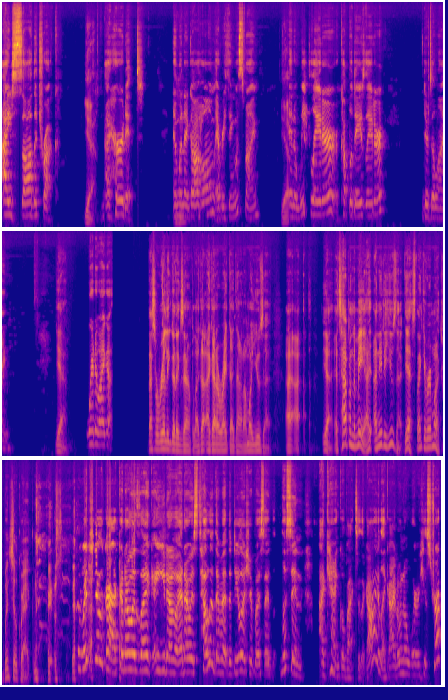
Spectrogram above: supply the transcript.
I saw the truck. Yeah, I heard it. And when Mhm. I got home, everything was fine. Yeah. And a week later, a couple days later, there's a line. Yeah. Where do I go? That's a really good example. I got I got to write that down. I'm gonna use that. I, I yeah, it's happened to me. I, I need to use that. Yes, thank you very much. Windshield crack. windshield crack. And I was like, you know, and I was telling them at the dealership, I said, listen, I can't go back to the guy. Like, I don't know where his truck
